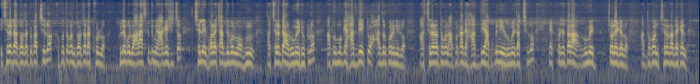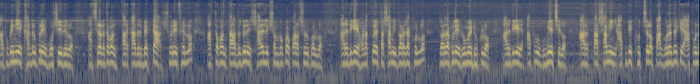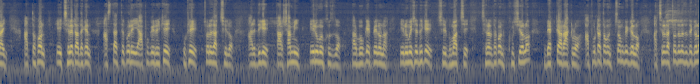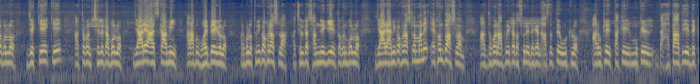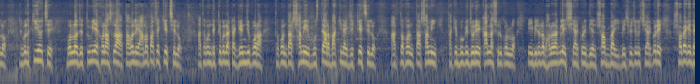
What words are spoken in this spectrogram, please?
এই ছেলেটা দরজা টুকাচ্ছিল, আপু তখন দরজাটা খুললো। খুলে বলল, আর, আজকে তুমি আগে এসেছ? ছেলে গলায় চাপ দিয়ে বলল, হুম। আর ছেলেটা রুমে ঢুকলো। আপুর মুখে হাত দিয়ে একটু আদর করে নিল। আর ছেলেটা তখন আপুর কাঁধে হাত দিয়ে আপুকে নিয়ে রুমে যাচ্ছিল। এক পর্যায়ে তারা রুমে চলে গেল। আর তখন ছেলেটা দেখেন, আপুকে নিয়ে খাটের উপরে বসিয়ে দিল। আর ছেলেটা তখন তার কাদের ব্যাগটা সরিয়ে ফেলল। আর তখন তারা দুজনে শারীরিক সম্পর্ক করা শুরু করল। আর এদিকে হঠাৎ করে তার স্বামী দরজা খুললো। দরজা খুলে রুমে ঢুকলো। আর এদিকে আপু ঘুমিয়েছিল। আর তার স্বামী আপুকে খুঁজছিল পাক ঘরে দেখে আপু নাই। আর তখন এই ছেলেটা দেখেন, আস্তে আস্তে করে এই আপুকে রেখে উঠে চলে যাচ্ছিল। আর এদিকে তার স্বামী এই রুমে খুঁজলো। তার বউকে পেল না। এই রুমে এসে দেখে সে ঘুমাচ্ছে। ছেলেটা তখন খুশি হলো, ব্যাগটা রাখল। আপুটা তখন চমকে গেল। আর ছেলেটা চোদলে যেতে গেলো, বলল যে কে কে? আর তখন ছেলেটা বলল যে, আরে, আজকে আমি আর আপু ভয় পেয়ে গেলো। আর বলল, তুমি কখন আসলা? আর ছেলেটা সামনে গিয়ে তখন বলল যে, আরে, আমি কখন আসলাম মানে এখন তো আসলাম। আর তখন আপু এই কথা শুনে দেখেন আস্তে আস্তে উঠল আর উঠে তাকে মুখে হাতা হাতিয়ে দেখল বলল, কি হচ্ছে বলল যে, তুমি এখন আসলা, তাহলে আমার পাশে কে ছিল? আর তখন দেখতে পেল একটা গেঞ্জি পরা। তখন তার স্বামীর বুঝতে আর বাকি নাই যে কে ছিল। আর তখন তার স্বামী তাকে বুকে জড়িয়ে কান্না শুরু করল। এই ভিডিওটা ভালো লাগলে শেয়ার করে দিন সবাই। বেশি বেশি করে শেয়ার করে সবাইকে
